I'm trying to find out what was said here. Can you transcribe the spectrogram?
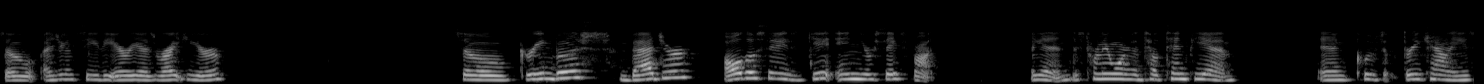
So as you can see, the area is right here. So Greenbush, Badger, all those cities get in your safe spot. Again, this tornado warning is until 10 p.m. includes three counties.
